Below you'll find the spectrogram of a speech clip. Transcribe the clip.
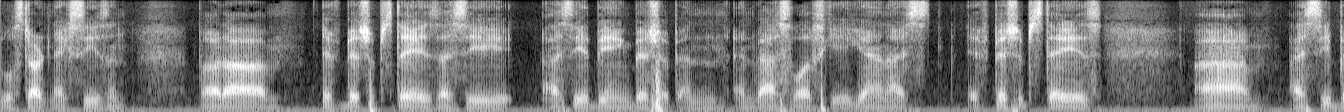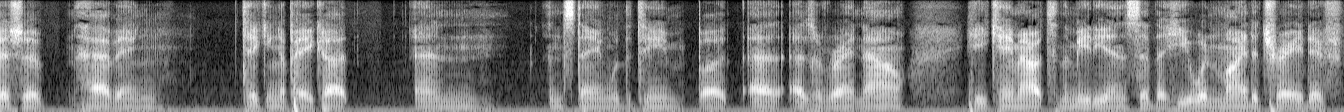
will start next season. But um, if Bishop stays, I see I see it being Bishop and and Vasilevskiy again. I if Bishop stays, um, I see Bishop having taking a pay cut and and staying with the team. But as, of right now, he came out to the media and said that he wouldn't mind a trade if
